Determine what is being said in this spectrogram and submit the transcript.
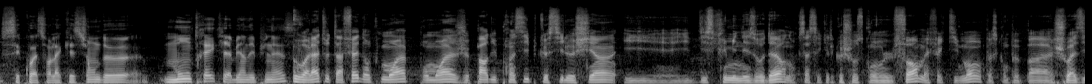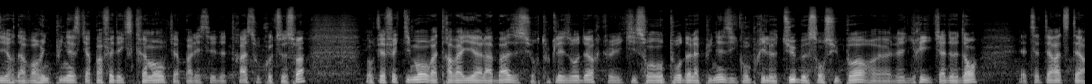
c'est quoi sur la question de montrer qu'il y a bien des punaises? Voilà, tout à fait. Donc moi, pour moi, je pars du principe que si le chien il, discrimine les odeurs, donc ça c'est quelque chose qu'on le forme effectivement, parce qu'on peut pas choisir d'avoir une punaise qui a pas fait d'excréments, qui a pas laissé de traces ou quoi que ce soit. Donc effectivement, on va travailler à la base sur toutes les odeurs qui sont autour de la punaise, y compris le tube, son support, euh, les grilles qu'il y a dedans, etc., etc.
